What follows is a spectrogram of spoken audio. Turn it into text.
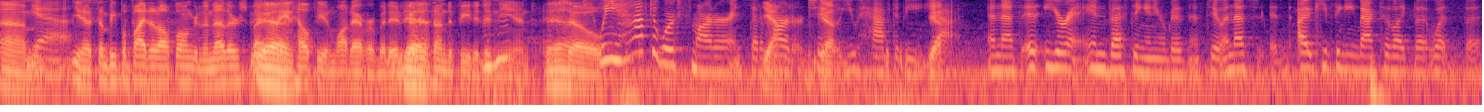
Um, Yeah. You know, some people fight it off longer than others by Yeah. staying healthy and whatever, but it, Yeah. it is undefeated in the end. And Yeah. so, Well, you have to work smarter instead of Yeah. harder too. Yeah. You have to be, Yeah. yeah. And that's it, you're investing in your business too. And that's I keep thinking back to like the what the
